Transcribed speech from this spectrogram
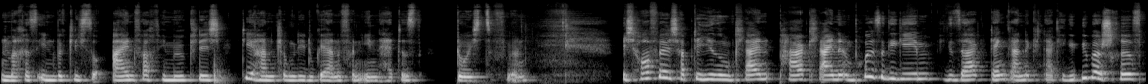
und mach es ihnen wirklich so einfach wie möglich, die Handlung, die du gerne von ihnen hättest, durchzuführen. Ich hoffe, ich habe dir hier so ein klein, paar kleine Impulse gegeben. Wie gesagt, denk an eine knackige Überschrift.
